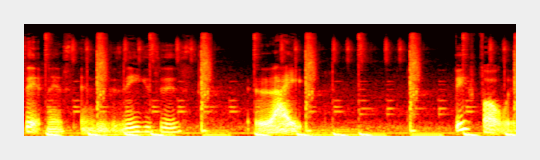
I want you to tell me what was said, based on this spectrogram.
sickness and diseases. Like, be forward.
